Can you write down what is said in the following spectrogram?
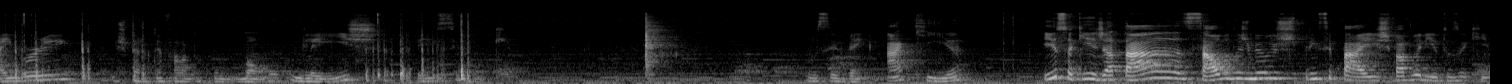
Library, espero que tenha falado com bom inglês, Facebook. Você vem aqui, isso aqui já tá salvo nos meus principais favoritos aqui.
